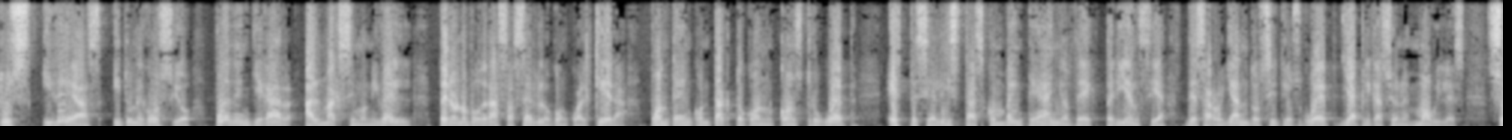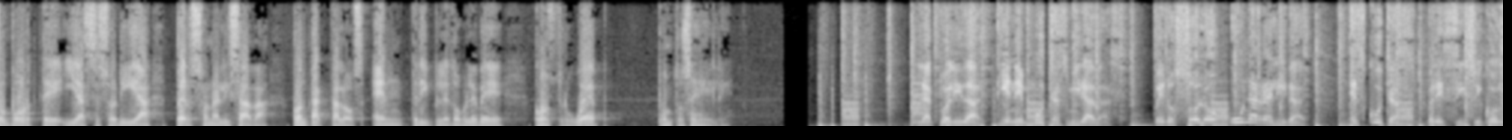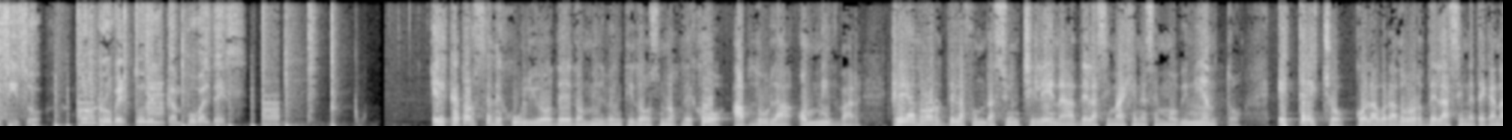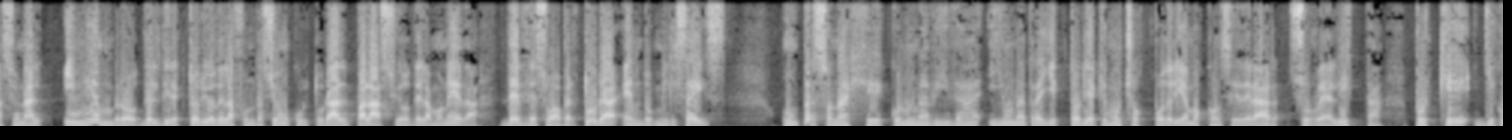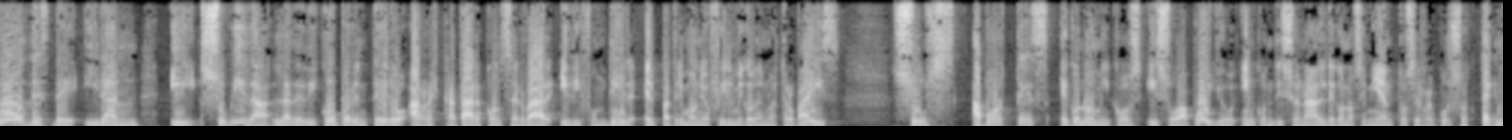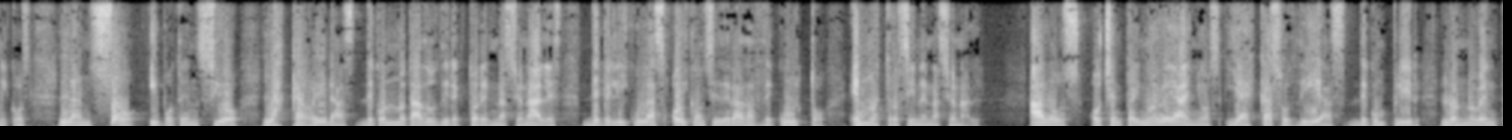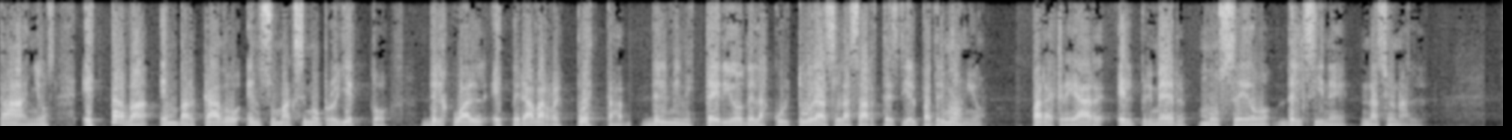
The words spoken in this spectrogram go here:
Tus ideas y tu negocio pueden llegar al máximo nivel, pero no podrás hacerlo con cualquiera. Ponte en contacto con ConstruWeb, especialistas con 20 años de experiencia desarrollando sitios web y aplicaciones móviles, soporte y asesoría personalizada. Contáctalos en www.construweb.cl. La actualidad tiene muchas miradas, pero solo una realidad Escuchas Preciso y Conciso con Roberto del Campo Valdés. El 14 de julio de 2022 nos dejó Abdullah Omidbar, creador de la Fundación Chilena de las Imágenes en Movimiento, estrecho colaborador de la Cineteca Nacional y miembro del directorio de la Fundación Cultural Palacio de la Moneda desde su apertura en 2006 un personaje con una vida y una trayectoria que muchos podríamos considerar surrealista, porque llegó desde Irán y su vida la dedicó por entero a rescatar, conservar y difundir el patrimonio fílmico de nuestro país. Sus aportes económicos y su apoyo incondicional de conocimientos y recursos técnicos, lanzó y potenció las carreras de connotados directores nacionales de películas hoy consideradas de culto en nuestro cine nacional. A los 89 años y a escasos días de cumplir los 90 años, estaba embarcado en su máximo proyecto, del cual esperaba respuesta del Ministerio de las Culturas, las Artes y el Patrimonio, para crear el primer Museo del Cine Nacional.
